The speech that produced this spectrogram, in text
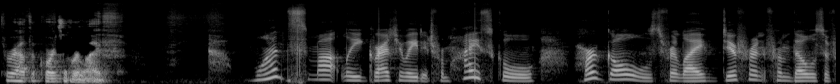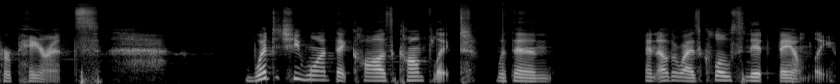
throughout the course of her life. Once Motley graduated from high school, her goals for life different from those of her parents. What did she want that caused conflict within an otherwise close knit family?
